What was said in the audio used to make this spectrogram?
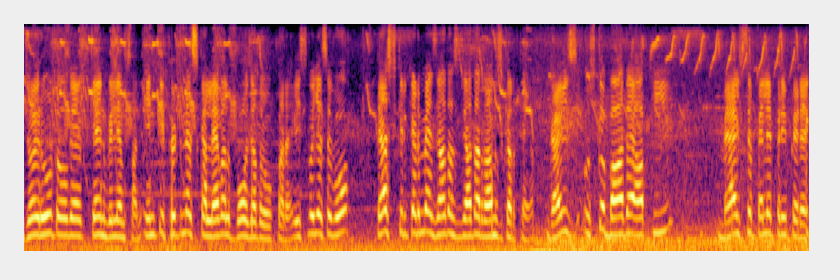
जॉय रूट हो गए केन विलियमसन इनकी फिटनेस का लेवल बहुत ज़्यादा ऊपर है। इस वजह से वो टेस्ट क्रिकेट में ज़्यादा से ज़्यादा रन करते हैं। गाइस उसके बाद है आपकी मैच से पहले प्रिपेयर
